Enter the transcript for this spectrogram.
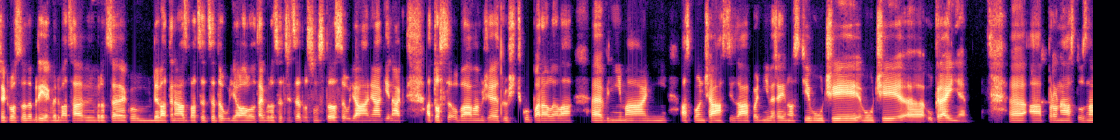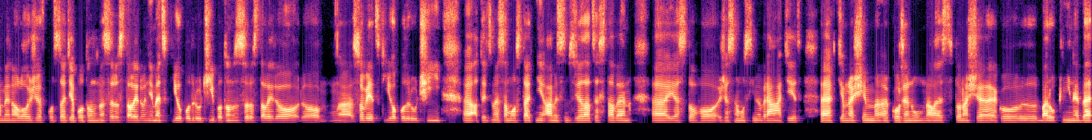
řeklo se dobrý, jak ve 20, v roce jako 1920 se to udělalo, tak v roce 38 se to zase udělá nějak jinak a to se obávám, že je trošičku paralela Eh, vnímání aspoň části západní veřejnosti vůči, vůči eh, Ukrajině. Eh, a pro nás to znamenalo, že v podstatě potom jsme se dostali do německého područí, potom jsme se dostali do, do eh, sovětského područí eh, a teď jsme samostatní a myslím si, že ta cesta ven je z toho, že se musíme vrátit k těm našim kořenům, nalézt to naše jako barokní nebe,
